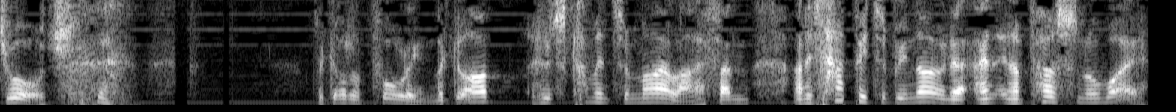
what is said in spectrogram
George, the God of Pauline, the God who's come into my life and, and is happy to be known and in a personal way.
